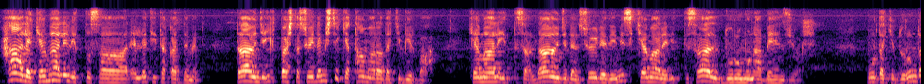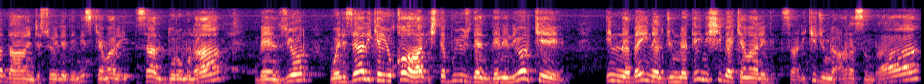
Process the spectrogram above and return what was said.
Hale kemalil ittisal elleti tekaddemet. Daha önce ilk başta söylemiştik ya tam aradaki bir bağ. Kemali ittisal. Daha önceden söylediğimiz kemali ittisal durumuna benziyor. Buradaki durum da daha önce söylediğimiz kemal ittisal durumuna benziyor. Ve lizalike yukal işte bu yüzden deniliyor ki inne beynel cümleteyni şibe kemalil ittisal. İki cümle arasında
